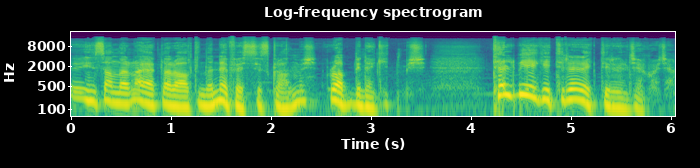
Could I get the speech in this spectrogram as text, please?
e, insanların ayakları altında nefessiz kalmış. Rabbine gitmiş. Telbiye getirerek dirilecek hocam.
